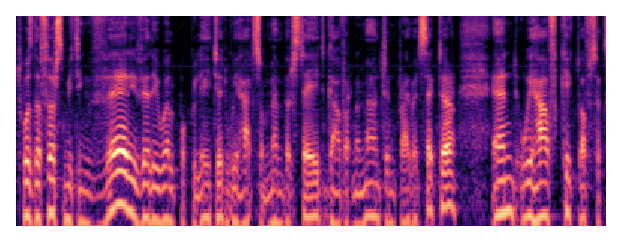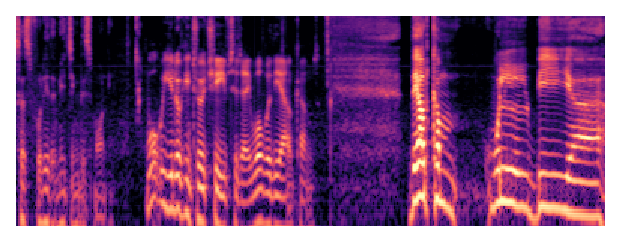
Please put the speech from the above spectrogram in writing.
It was the first meeting very, very well populated. We had some member state, government and private sector, and we have kicked off successfully the meeting this morning. What were you looking to achieve today? What were the outcomes? The outcome will be uh,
